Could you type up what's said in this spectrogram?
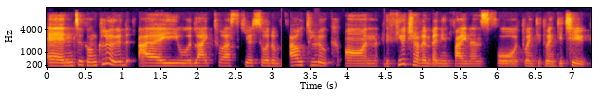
And to conclude, I would like to ask you a sort of outlook on the future of embedded finance for 2022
